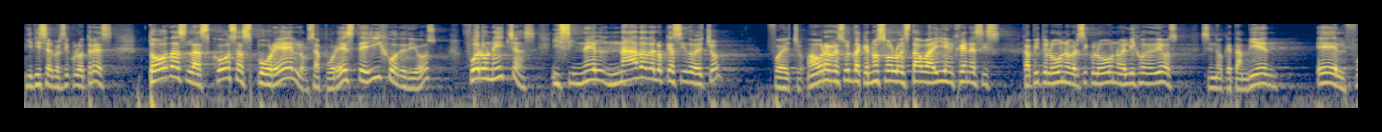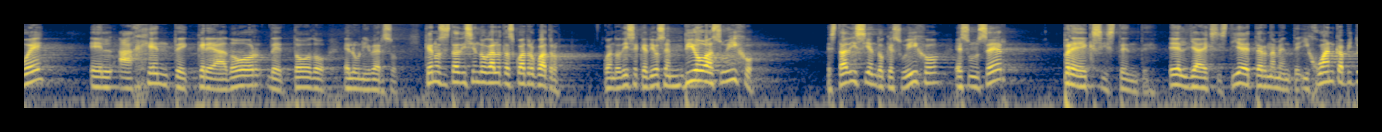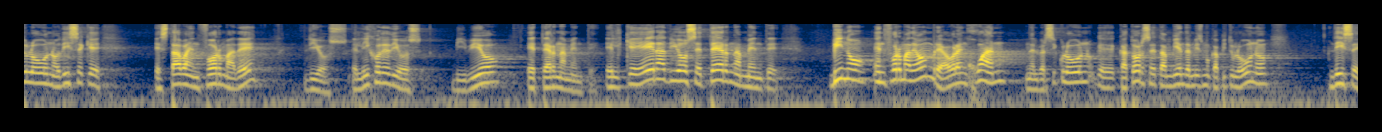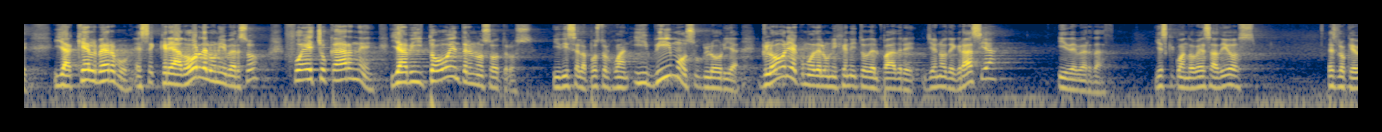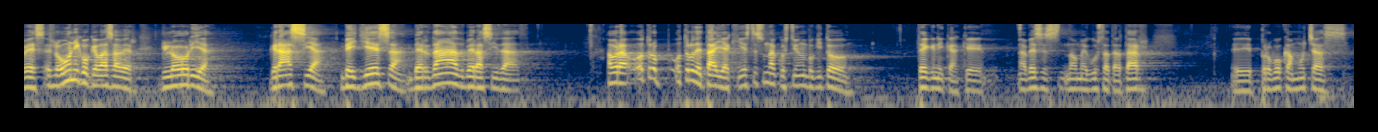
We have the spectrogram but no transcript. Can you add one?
Y dice el versículo 3, todas las cosas por Él, o sea, por este Hijo de Dios, fueron hechas, y sin Él nada de lo que ha sido hecho fue hecho. Ahora resulta que no solo estaba ahí en Génesis capítulo 1, versículo 1, el Hijo de Dios, sino que también Él fue el agente creador de todo el universo. ¿Qué nos está diciendo Gálatas 4:4? Cuando dice que Dios envió a su Hijo. Está diciendo que su Hijo es un ser preexistente. Él ya existía eternamente. Y Juan capítulo 1 dice que estaba en forma de Dios. El Hijo de Dios vivió eternamente. El que era Dios eternamente vino en forma de hombre. Ahora en Juan, en el versículo 1, 14 también del mismo capítulo 1, dice, y aquel verbo, ese creador del universo, fue hecho carne y habitó entre nosotros. Y dice el apóstol Juan, y vimos su gloria, gloria como del unigénito del Padre, lleno de gracia y de verdad. Y es que cuando ves a Dios, es lo que ves, es lo único que vas a ver, gloria, gracia, belleza, verdad, veracidad. Ahora, otro, otro detalle aquí, esta es una cuestión un poquito técnica que a veces no me gusta tratar, eh, provoca muchos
